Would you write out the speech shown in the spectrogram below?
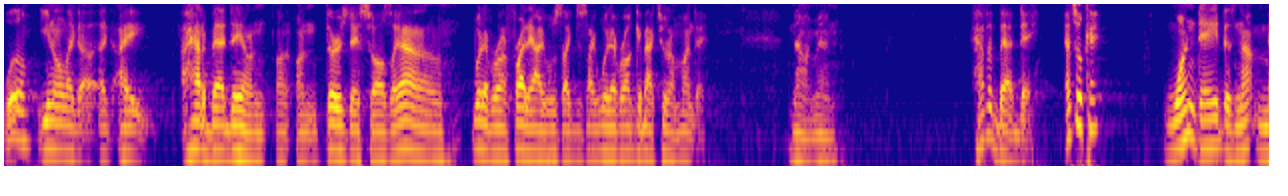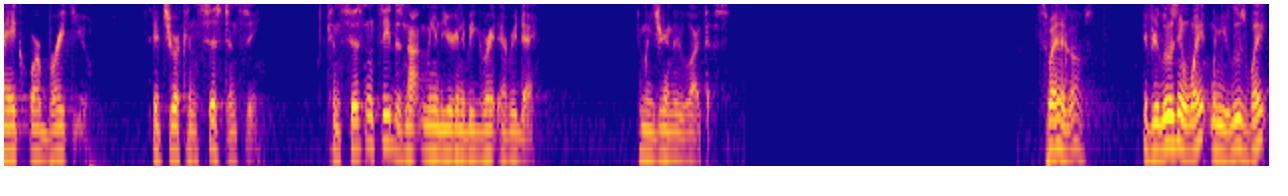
Well, you know, like, uh, like I I had a bad day on, on, on Thursday, so I was like, ah, whatever. On Friday, I was like, just like, whatever, I'll get back to it on Monday. Nah, man. Have a bad day. That's okay. One day does not make or break you, it's your consistency. Consistency does not mean that you're going to be great every day, it means you're going to do like this. It's the way it goes. If you're losing weight, when you lose weight,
